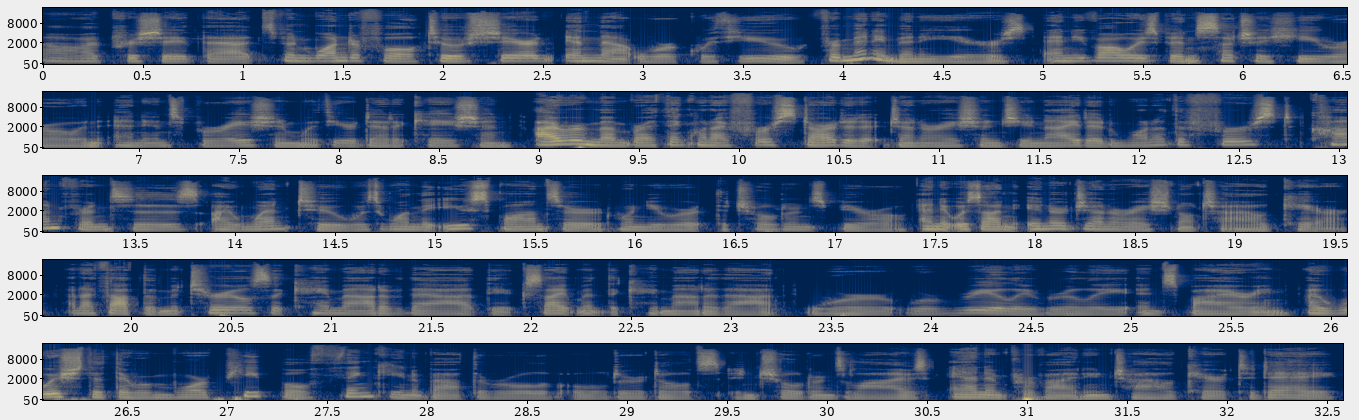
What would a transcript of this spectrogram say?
Oh, I appreciate that. It's been wonderful to have shared in that work with you for many, many years. And you've always been such a hero and, and inspiration with your dedication. I remember, I think when I first started at Generations United, one of the first conferences I went to was one that you sponsored when you were at the Children's Bureau. And it was on intergenerational child care. And I thought the materials that came out of that, the excitement that came out of that were, were really, really inspiring. I wish that there were more people thinking about the role role of older adults in children's lives and in providing childcare today.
